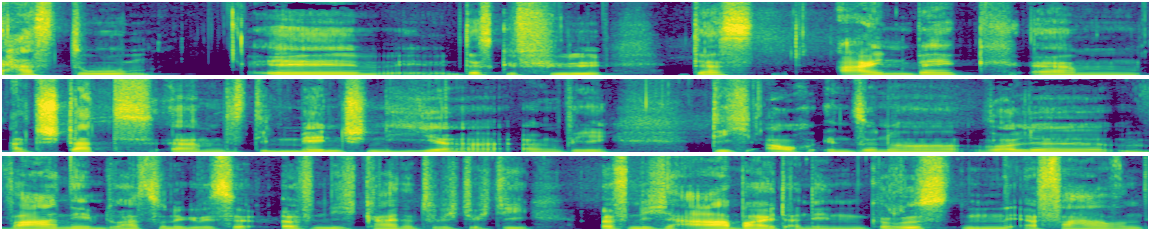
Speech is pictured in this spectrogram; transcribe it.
hast du äh, das Gefühl, dass Einbeck ähm, als Stadt, ähm, dass die Menschen hier irgendwie dich auch in so einer Rolle wahrnehmen. Du hast so eine gewisse Öffentlichkeit natürlich durch die öffentliche Arbeit an den Gerüsten erfahren.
